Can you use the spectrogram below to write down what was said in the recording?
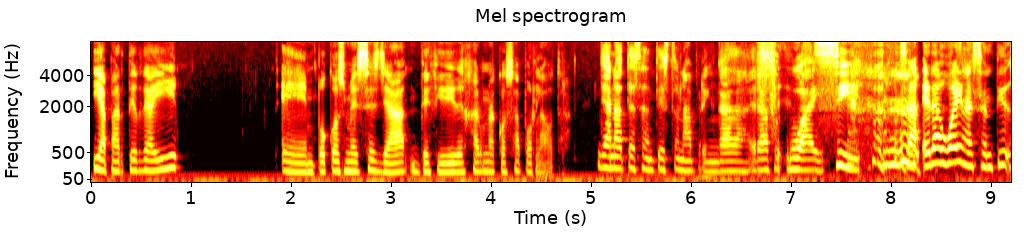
y a partir de ahí, eh, en pocos meses ya decidí dejar una cosa por la otra. Ya no te sentiste una pringada, eras guay. Sí, o sea, era guay en el sentido,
